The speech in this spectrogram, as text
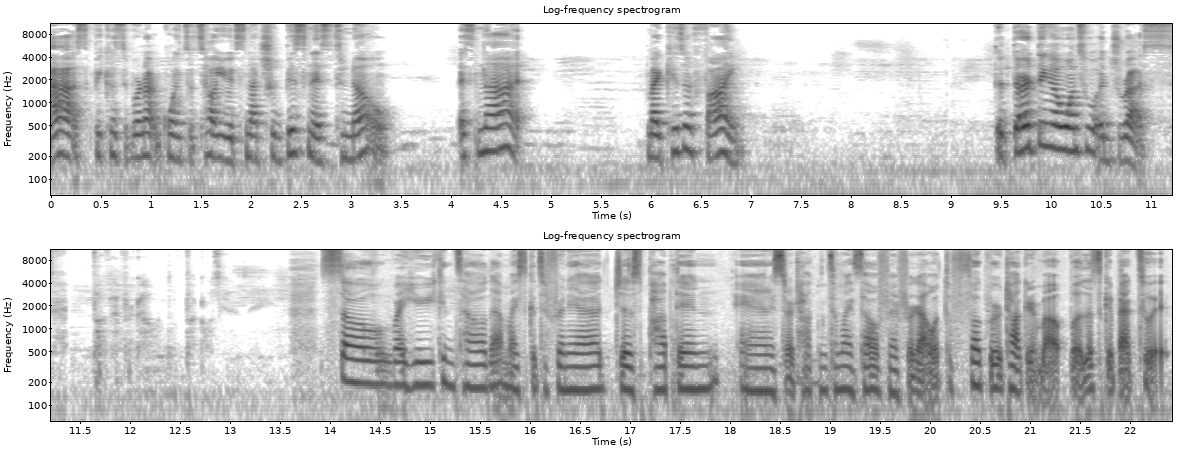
ask because we're not going to tell you. It's not your business to know. It's not. My kids are fine. The third thing I want to address. Fuck, I forgot what the fuck I was gonna say. So right here you can tell that my schizophrenia just popped in and I started talking to myself. I forgot what the fuck we were talking about, but let's get back to it.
